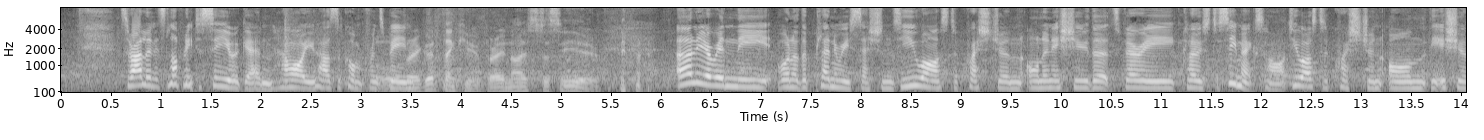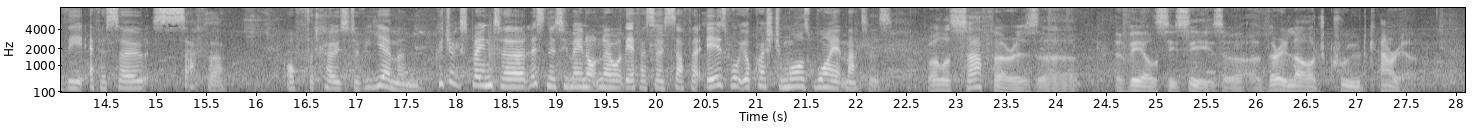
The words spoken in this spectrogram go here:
Sir Alan, it's lovely to see you again. How are you? How's the conference oh, been? Very good, thank you. Very nice to see you. Earlier in the one of the plenary sessions, you asked a question on an issue that's very close to CIMEC's heart. You asked a question on the issue of the FSO Safer off the coast of Yemen. Could you explain to listeners who may not know what the FSO Safer is, what your question was, why it matters? Well, the Safer is a, a VLCC, so a, a very large crude carrier,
